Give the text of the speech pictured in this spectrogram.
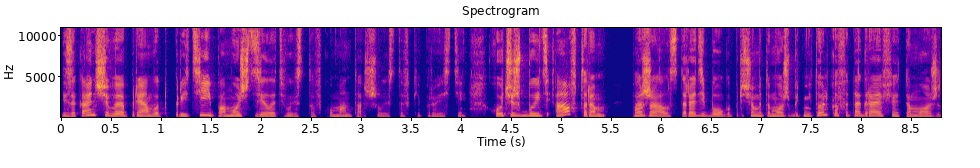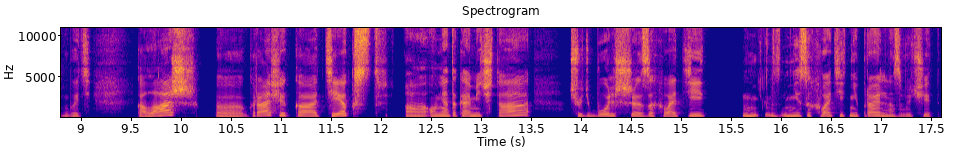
и заканчивая прям вот прийти и помочь сделать выставку, монтаж выставки провести. Хочешь быть автором? Пожалуйста, ради бога. Причем это может быть не только фотография, это может быть коллаж, э, графика, текст. Э, у меня такая мечта чуть больше захватить не захватить, неправильно звучит.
